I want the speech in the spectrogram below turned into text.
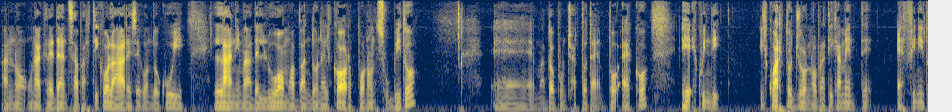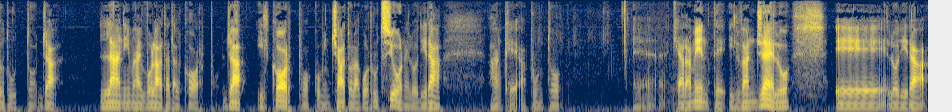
hanno una credenza particolare secondo cui l'anima dell'uomo abbandona il corpo non subito, eh, ma dopo un certo tempo, ecco, e quindi il quarto giorno praticamente è finito tutto, già l'anima è volata dal corpo, già il corpo ha cominciato la corruzione, lo dirà anche appunto eh, chiaramente il Vangelo e lo dirà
